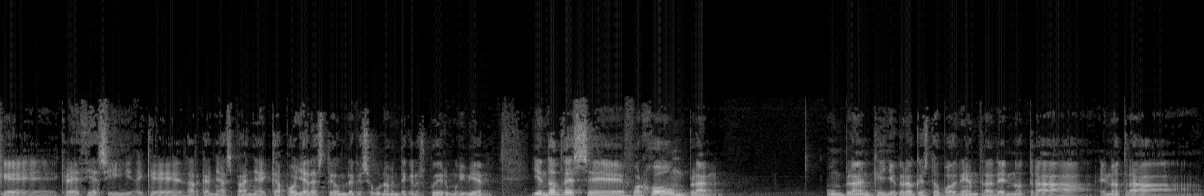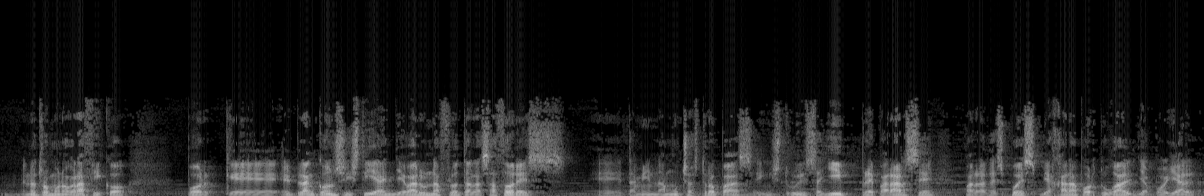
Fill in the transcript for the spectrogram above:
que, le decía sí, hay que dar caña a España, hay que apoyar a este hombre que seguramente que nos puede ir muy bien. Y entonces se forjó un plan. Un plan que yo creo que esto podría entrar en otra. en otra. en otro monográfico. Porque el plan consistía en llevar una flota a las Azores, eh, también a muchas tropas, e instruirse allí, prepararse para después viajar a Portugal y apoyar,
